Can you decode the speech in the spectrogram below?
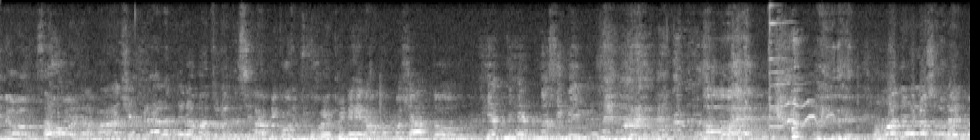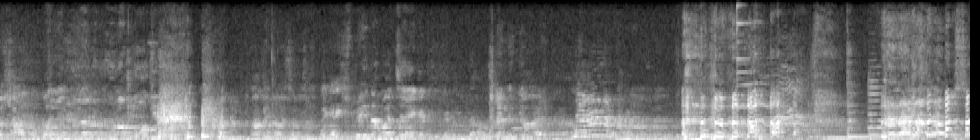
Ginawa mo sa Oo naman, syempre alam niyo naman, tulad na sinabi ko, hindi ko kayo pinahirapan masyado. Hirap na hirap na si baby. Oo eh. Kung ano wala sa line masyado, ganyan ko lang muna mo. Nag-explain naman siya eh, ganun-ganun daw. Ganun nga eh. So,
